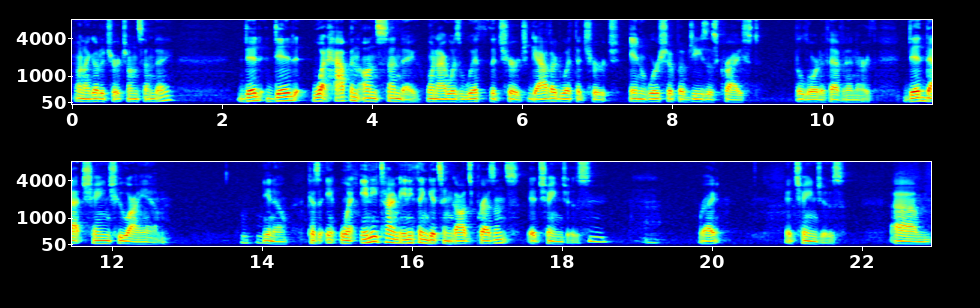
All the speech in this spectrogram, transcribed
when I go to church on Sunday? Did did what happened on Sunday when I was with the church, gathered with the church in worship of Jesus Christ, the Lord of heaven and earth, did that change who I am? You know, because when anytime anything gets in God's presence, it changes. Right? It changes. Um,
